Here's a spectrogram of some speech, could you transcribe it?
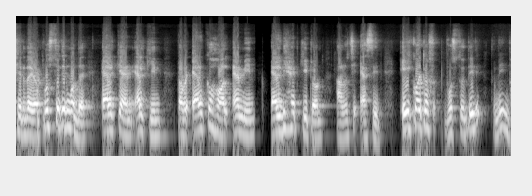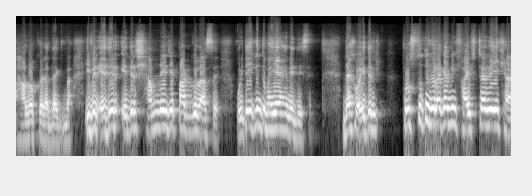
সেটা দেখবে প্রস্তুতির মধ্যে অ্যালকেন অ্যালকিন তারপর অ্যালকোহল অ্যামিন অ্যালডিহাইড কিটন আর হচ্ছে অ্যাসিড এই কয়টা প্রস্তুতি তুমি ভালো করে দেখবা। ইভেন এদের এদের সামনে যে পার্টগুলো আছে, ওইটাই কিন্তু ভাইয়া এখানে দিছে। দেখো, এদের প্রস্তুতি গুলাকে আমি ফাইভ স্টারে রেখা,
